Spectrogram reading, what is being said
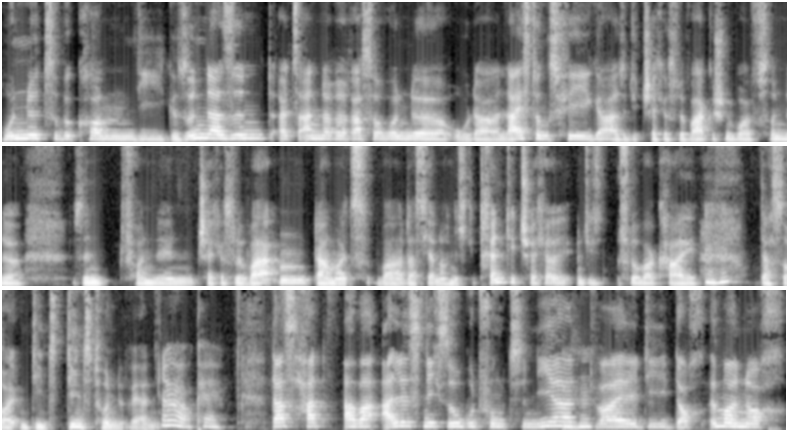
Hunde zu bekommen, die gesünder sind als andere Rassehunde oder leistungsfähiger. Also die tschechoslowakischen Wolfshunde sind von den Tschechoslowaken. Damals war das ja noch nicht getrennt, die Tschecher und die Slowakei. Mhm. Das sollten Dienst Diensthunde werden. Ah, okay. Das hat aber alles nicht so gut funktioniert, mhm. weil die doch immer noch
